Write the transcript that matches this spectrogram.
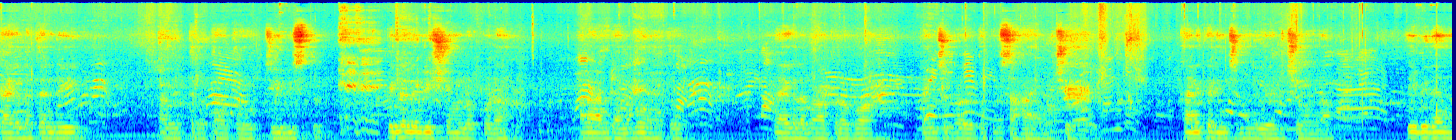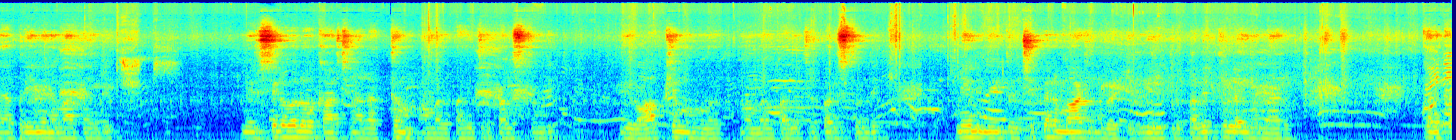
తగల తండ్రి పవిత్రతతో జీవిస్తూ పిల్లల విషయంలో కూడా అలాంటి అనుభవంతో తగల మా ప్రభా పెంచబడుటకు సహాయం చేయాలి. కనికరించమని వేడుచు ఉన్నాం. ఈ విధంగా ప్రేమైన మా తండ్రి మీరు సిలువలో కార్చిన రక్తం మమ్మల్ని పవిత్రపరుస్తుంది. మీ వాక్యం మమ్మల్ని పవిత్రపరుస్తుంది. నేను మీతో చెప్పిన మాటను బట్టి మీరు ఇప్పుడు పవిత్రులై ఉన్నారు. కనుక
